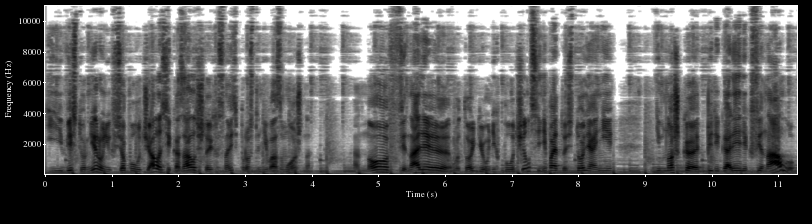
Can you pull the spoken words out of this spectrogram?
И весь турнир у них все получалось, и казалось, что их остановить просто невозможно. Но в финале в итоге у них получилось, и не понятно, то есть то ли они немножко перегорели к финалу,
